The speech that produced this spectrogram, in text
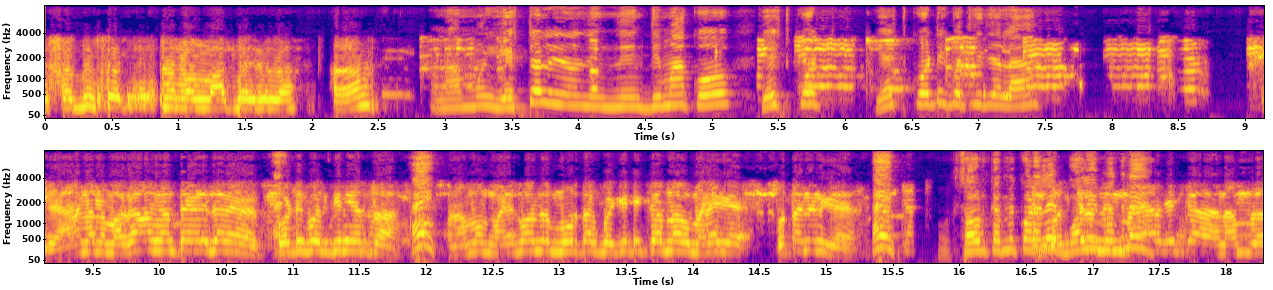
ಪೊಲೀಸ್ ಸಬ್ ಇನ್ಸ್ಪೆಕ್ಟರ್ ಒಂದ್ ಮಾತು ಬೈದಿಲ್ಲ ಹಾ ನಮ್ಮ ಎಷ್ಟಲ್ಲಿ ನಿನ್ ದಿಮಾಕು ಎಷ್ಟ್ ಕೋಟಿ ಎಷ್ಟ್ ಕೋಟಿಗೆ ಬತ್ತಿದ್ಯಲ್ಲ ಯಾ ನನ್ನ ಮಗ ಹಂಗಂತ ಹೇಳಿದಾನೆ ಕೋಟಿ ಬದುಕಿನಿ ಅಂತ. ಏಯ್! ನಮ್ಮ ಮಳೆ ಬಂದ್ರೆ ಮೂರ್ ತಾಗ ಬಕೆಟ್ ಇಕ್ಕದ್ ನಾವು ಮನೆಗೆ ಗೊತ್ತಾ ನಿನಗೆ? ಏಯ್! ಸೌಂಡ್ ಕಮ್ಮಿ ಕೊಡಲ್ಲ ಬೋಳಿ ಮಗನೇ. ನಮ್ದು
